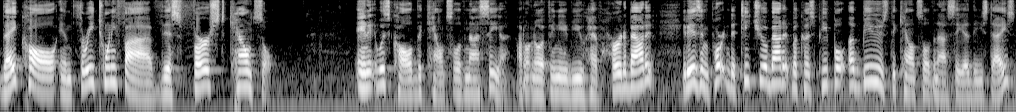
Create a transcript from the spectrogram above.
they call in 325 this first council, and it was called the Council of Nicaea. I don't know if any of you have heard about it. It is important to teach you about it because people abuse the Council of Nicaea these days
